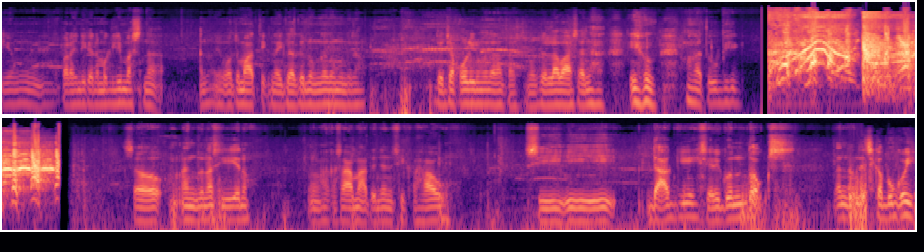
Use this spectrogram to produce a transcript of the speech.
yung para hindi ka na maglimas na ano yung automatic na igaganong ganun mo na lang. Jajakulin mo na lang tapos maglalabasan na yung mga tubig. So nandun na si ano ang kasama natin dyan si Kahaw si Dagi si Rigondox nandun din si Kabugoy.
